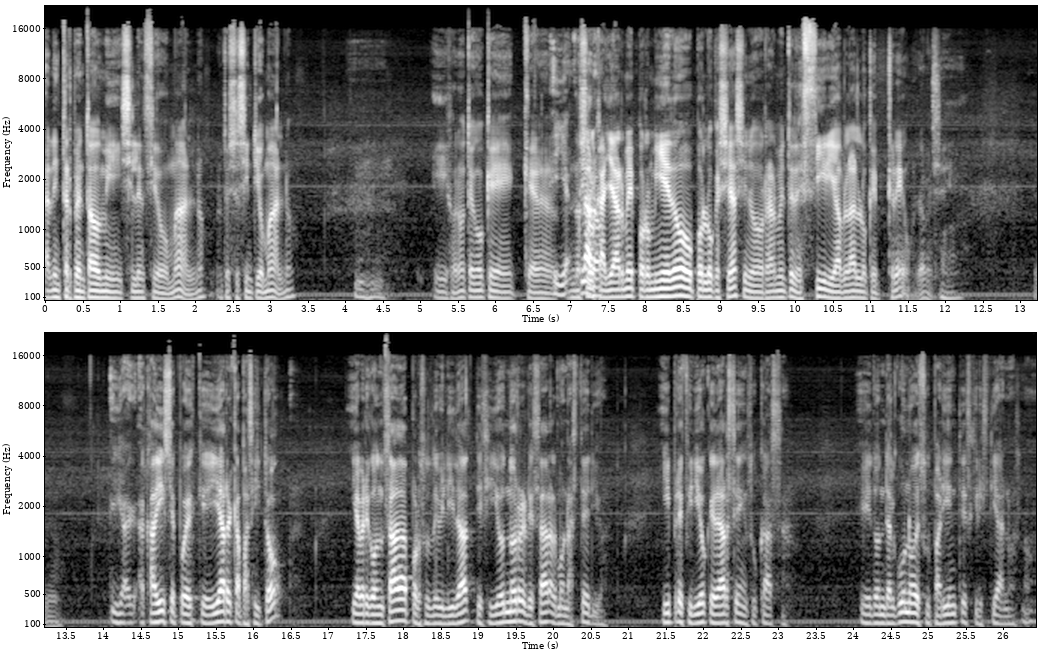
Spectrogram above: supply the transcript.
han interpretado mi silencio mal, ¿no? Entonces se sintió mal, ¿no? Y dijo, no, tengo que, no claro. solo callarme por miedo o por lo que sea, sino realmente decir y hablar lo que creo. ¿sabes? Sí. Y acá dice pues que ella recapacitó y avergonzada por su debilidad decidió no regresar al monasterio y prefirió quedarse en su casa, eh, donde algunos de sus parientes cristianos. ¿no?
